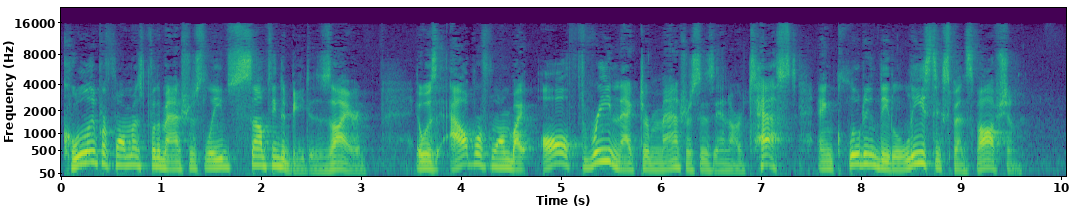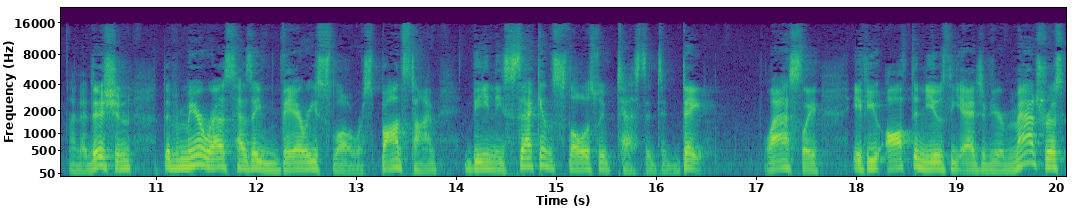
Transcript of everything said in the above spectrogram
Cooling performance for the mattress leaves something to be desired. It was outperformed by all three Nectar mattresses in our test, including the least expensive option. In addition, the Premier Rest has a very slow response time, being the second slowest we've tested to date. Lastly, if you often use the edge of your mattress,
